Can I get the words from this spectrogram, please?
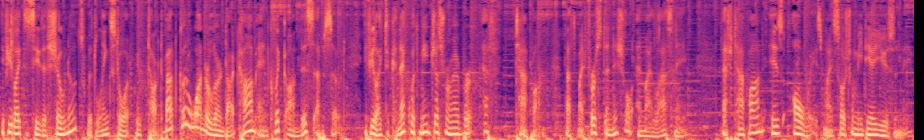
If you'd like to see the show notes with links to what we've talked about, go to wanderlearn.com and click on this episode. If you'd like to connect with me, just remember F Tapon. That's my first initial and my last name. F Tapon is always my social media username.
